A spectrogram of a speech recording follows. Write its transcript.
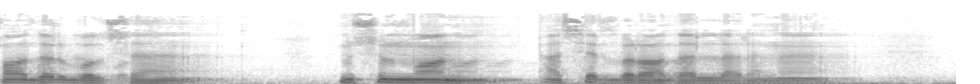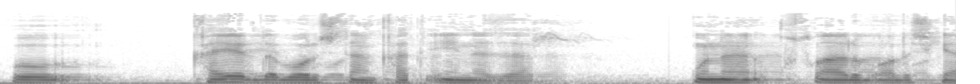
qodir bo'lsa musulmon asir birodarlarini u qayerda bo'lishidan qat'iy nazar uni qutqarib olishga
